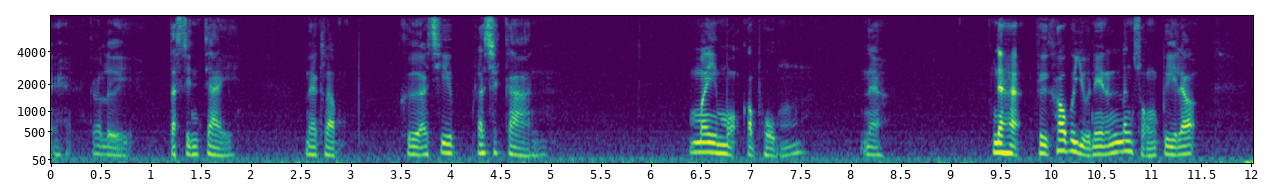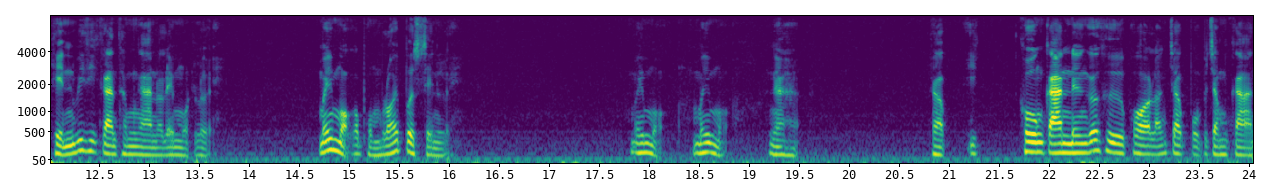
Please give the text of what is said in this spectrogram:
นะฮะก็เลยตัดสินใจนะครับ คืออาชีพราชการ ไม่เหมาะกับผมนะนะฮะคือเข้าไปอยู่ในนั้นตั้งสองปีแล้ว เห็นวิธีการทำงานอะไรหมดเลย ไม่เหมาะกับผมร้อยเปอร์เซ็นเลย ไม่เหมาะไม่เหมาะนะฮะครับอีกโครงการหนึ่งก็คือพอหลังจากปลดประจำการ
